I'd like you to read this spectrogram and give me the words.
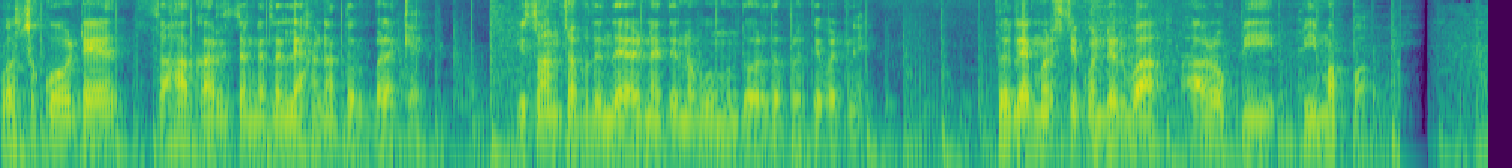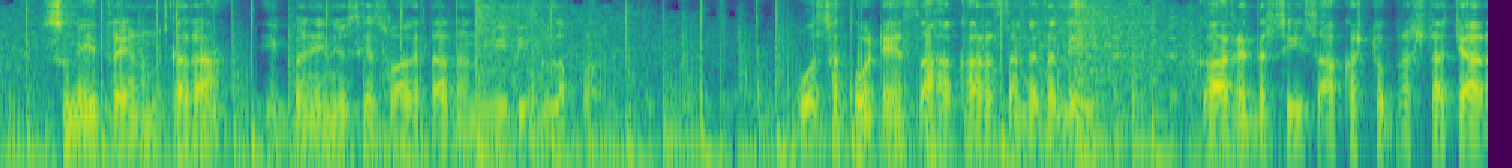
ಹೊಸಕೋಟೆ ಸಹಕಾರಿ ಸಂಘದಲ್ಲಿ ಹಣ ದುರ್ಬಳಕೆ. ಕಿಸಾನ್ ಸಭದಿಂದ ಎರಡನೇ ದಿನವೂ ಮುಂದುವರೆದ ಪ್ರತಿಭಟನೆ. ತಲೆ ಮರೆಸಿಕೊಂಡಿರುವ ಆರೋಪಿ ಭೀಮಪ್ಪ. ಸ್ನೇಹಿತರೆ, ನಮಸ್ಕಾರ. ಇಬ್ಬನಿ ನ್ಯೂಸ್ಗೆ ಸ್ವಾಗತ. ನಾನು ವಿ. ಬಿ. ಮಲ್ಲಪ್ಪ. ಹೊಸಕೋಟೆ ಸಹಕಾರ ಸಂಘದಲ್ಲಿ ಕಾರ್ಯದರ್ಶಿ ಸಾಕಷ್ಟು ಭ್ರಷ್ಟಾಚಾರ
